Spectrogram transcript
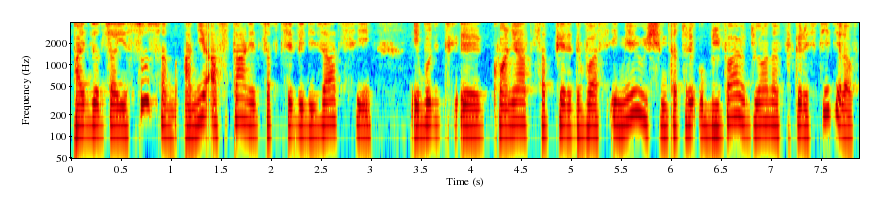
пойдет за Иисусом, а не останется в цивилизации и будет клоняться перед вас имеющим, которые убивают Иоаннов Крестителев,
